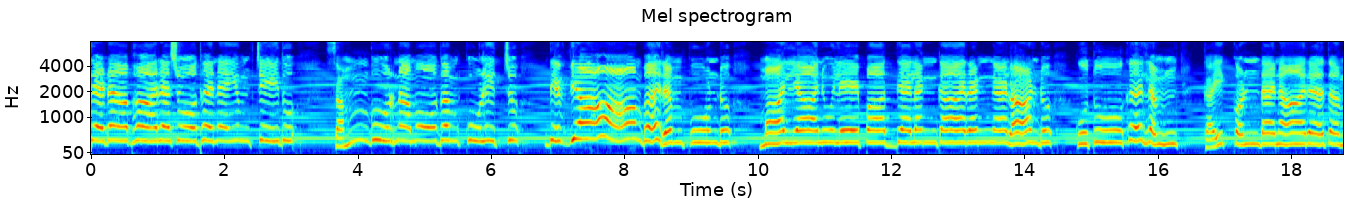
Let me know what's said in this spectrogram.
ജഡഭാരശോധനയും ചെയ്തു സമ്പൂർണമോദം കുളിച്ചു ദിവ്യാംബരം പൂണ്ടു മാല്യാനുലെ പാദ്യലങ്കാരങ്ങളാണ്ടു കുതൂഹലം കൈക്കൊണ്ടനാരദം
